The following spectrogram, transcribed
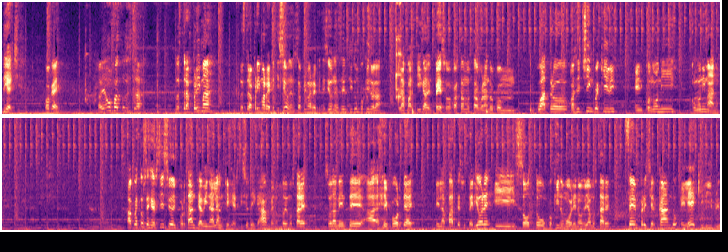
10 ok. Habíamos falta nuestra nuestra prima nuestra prima repetición nuestra prima repetición. Ha sentido un poquito la, la fatiga del peso. Acá estamos trabajando con 4 casi 5 kilos en, con con ogni mano a estos ejercicios importantes abinales aunque ejercicios de gambe no podemos estar solamente a, fuerte en la parte superior y soto un poquito mole no debemos estar siempre cercando el equilibrio.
